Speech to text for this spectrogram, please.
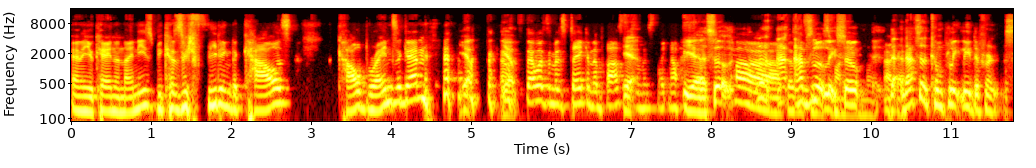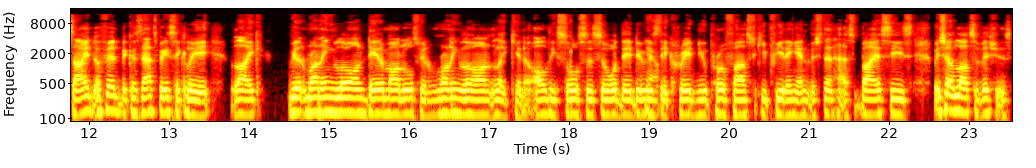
in the UK in the 90s because we're feeding the cows cow brains again. Yeah, yep. that was a mistake in the past. Yeah. It's a mistake now. Yeah, so ah, it a- doesn't seem as absolutely. So anymore. th- that's a completely different side of it because that's basically like we're running low on data models, we're running low on like you know all these sources. So what they do is they create new profiles to keep feeding in, which then has biases, which have lots of issues.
